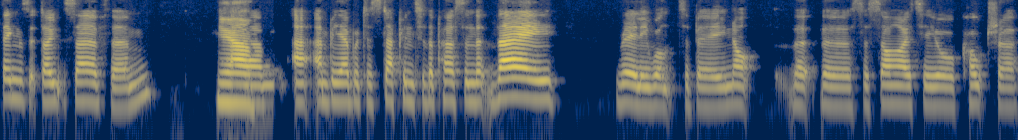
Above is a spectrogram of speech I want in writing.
things that don't serve them yeah um, and, be able to step into the person that they really want to be not that the society or culture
